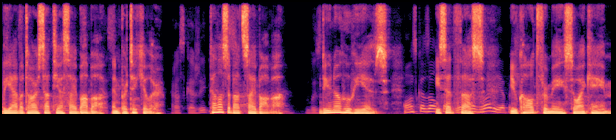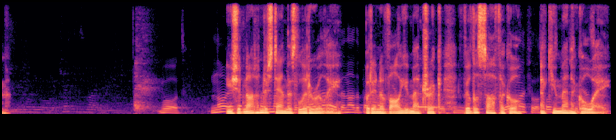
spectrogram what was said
the avatar Sathya Sai Baba in particular. Tell us about Sai Baba. Do you know who he is? He said thus, You called for me, so I came. You should not understand this literally, but in a volumetric, philosophical, ecumenical way.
